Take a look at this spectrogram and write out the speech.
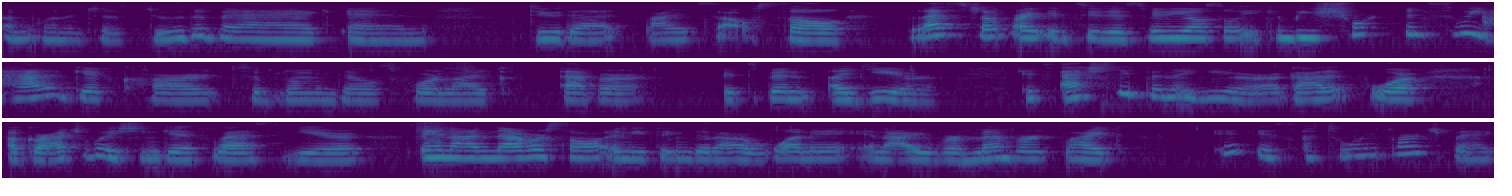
I'm going to just do the bag and do that by itself. So let's jump right into this video so it can be short and sweet. I had a gift card to Bloomingdale's for like ever it's been a year. It's actually been a year. I got it for a graduation gift last year, and I never saw anything that I wanted. And I remembered, like, it is a Tory Burch bag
